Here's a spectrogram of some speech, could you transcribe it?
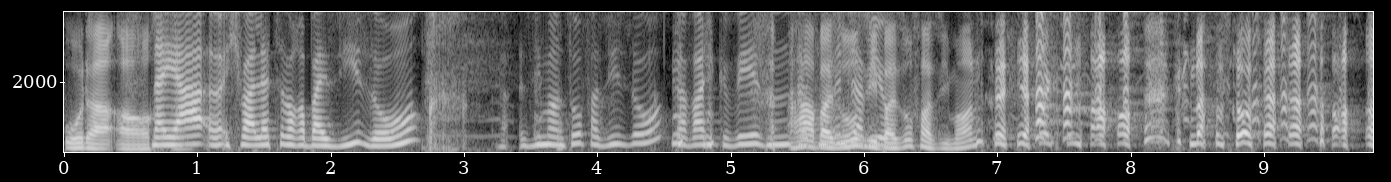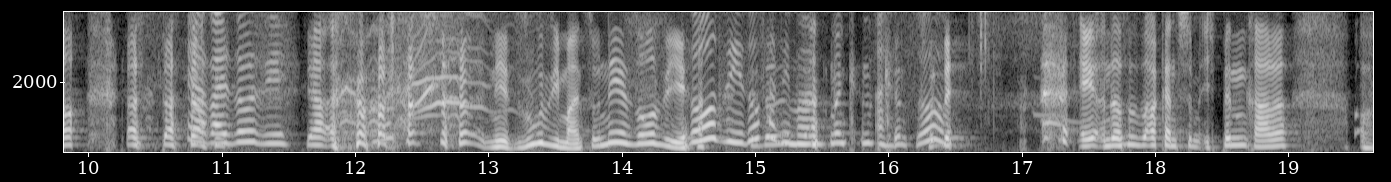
Oder auch. Naja, äh, ich war letzte Woche bei Siso. Simon Sofa, Siso, da war ich gewesen. Ah, äh, bei Sosi, bei Sofa Simon. ja, genau. genau so wäre das auch. Das, das, Ja, bei Sosi. ja. nee, Susi meinst du? Nee, Sosi. Sosi, Sofa Simon. Dann kennst, kennst so. du nicht. Ey, und das ist auch ganz schlimm. Ich bin gerade, oh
